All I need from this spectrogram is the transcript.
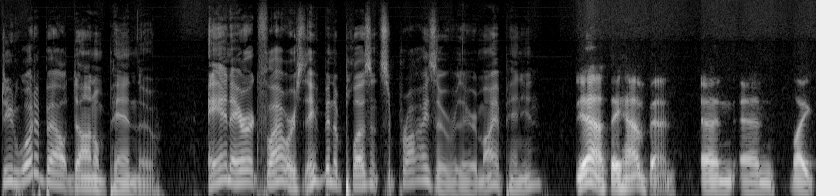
dude. What about Donald Penn though, and Ereck Flowers? They've been a pleasant surprise over there, in my opinion. Yeah, they have been, and and like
